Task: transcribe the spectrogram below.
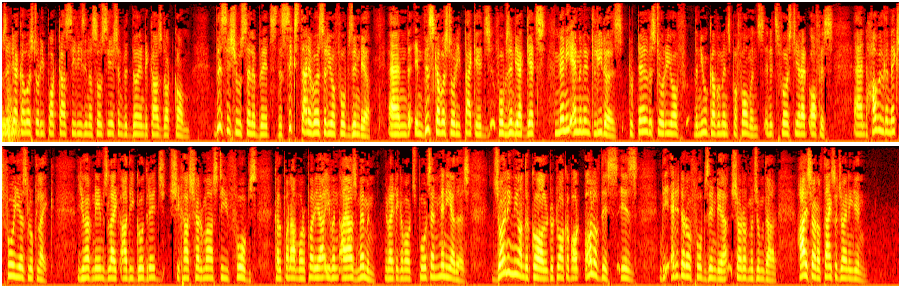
Forbes India cover story podcast series in association with theindicast.com. This issue celebrates the sixth anniversary of Forbes India and in this cover story package, Forbes India gets many eminent leaders to tell the story of the new government's performance in its first year at office and how will the next four years look like. You have names like Adi Godrej, Shikha Sharma, Steve Forbes, Kalpana Morparia, even Ayaz Memon writing about sports and many others. Joining me on the call to talk about all of this is the editor of Forbes India, Sourav Majumdar. Hi Sourav, thanks for joining in.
